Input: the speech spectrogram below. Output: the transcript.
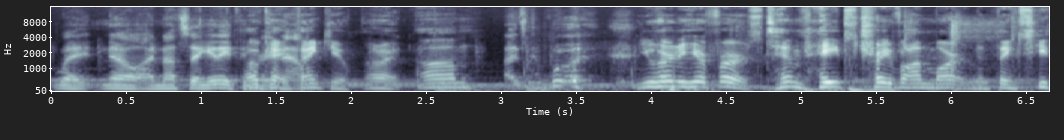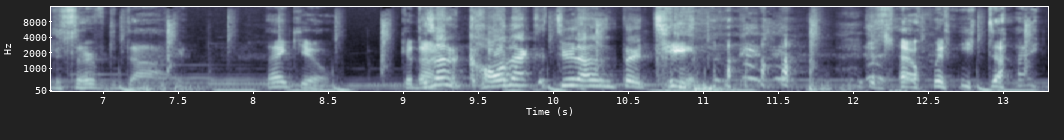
Wait, no, I'm not saying anything. Okay, right now. thank you. All right. Um, I, you heard it here first. Tim hates Trayvon Martin and thinks he deserved to die. Thank you. Good Is that a callback to 2013? Is that when he died?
